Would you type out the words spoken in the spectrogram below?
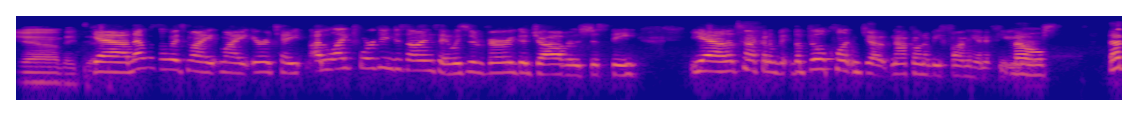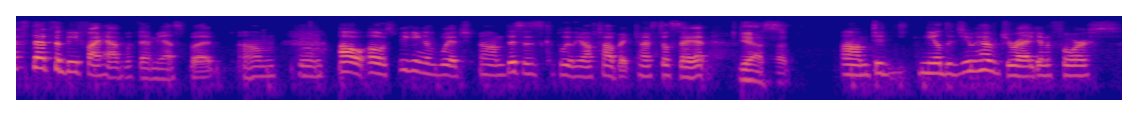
Yeah, they did. Yeah, and that was always my my irritate. I liked working designs; they always did a very good job. It was just the, yeah, that's not going to be the Bill Clinton joke. Not going to be funny in a few years. No. years. That's that's a beef I have with them, yes, but um Hmm. oh oh speaking of which, um this is completely off topic. Can I still say it? yes. Um did Neil, did you have Dragon Force?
